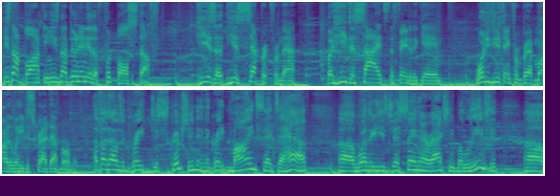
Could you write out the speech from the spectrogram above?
He's not blocking. He's not doing any of the football stuff. He is a he is separate from that, but he decides the fate of the game. What did you think from Brett Maher the way he described that moment? I thought that was a great description and a great mindset to have. Uh, whether he's just saying that or actually believes it, uh,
